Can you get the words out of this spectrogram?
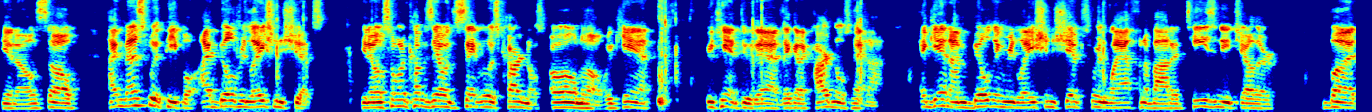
you know. So I mess with people. I build relationships. You know, someone comes in with the St. Louis Cardinals. Oh no, we can't we can't do that. They got a Cardinals hat on. Again, I'm building relationships. We're laughing about it, teasing each other, but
